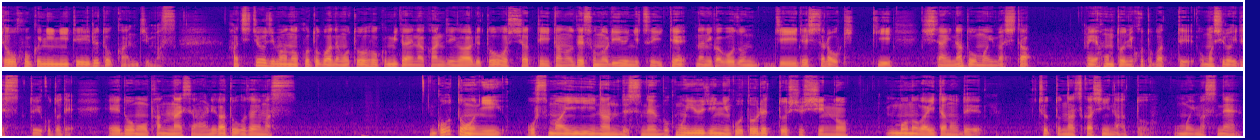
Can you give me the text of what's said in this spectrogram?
東北に似ていると感じます。八丈島の言葉でも東北みたいな感じがあるとおっしゃっていたので、その理由について何かご存知でしたらお聞きしたいなと思いました。えー、本当に言葉って面白いです。ということで、えー、どうもパンナイさんありがとうございます。五島にお住まいなんですね。僕も友人に五島列島出身の者がいたので、ちょっと懐かしいなと思いますね。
